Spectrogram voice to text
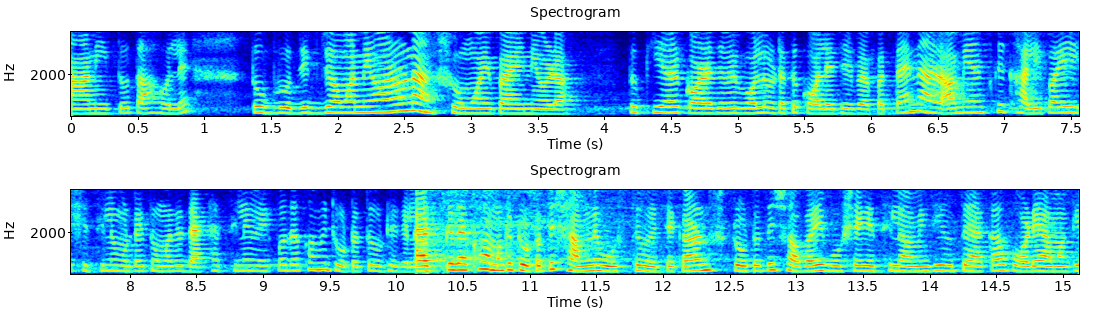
না নিত তাহলে, তো প্রজেক্ট জমা নেওয়ারও না সময় পায়নি ওরা। তো কি আর করা যাবে বলো? ওটা তো কলেজের ব্যাপার, তাই না? আর আমি আজকে খালি পায়ে এসেছিলাম, ওটাই তোমাদের দেখাচ্ছিলাম। এরপর দেখো আমি টোটোতে উঠে গেলাম। আজকে দেখো আমাকে টোটোতে সামনে বসতে হয়েছে, কারণ টোটোতে সবাই বসে গেছিল। আমি যেহেতু একা, পরে আমাকে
